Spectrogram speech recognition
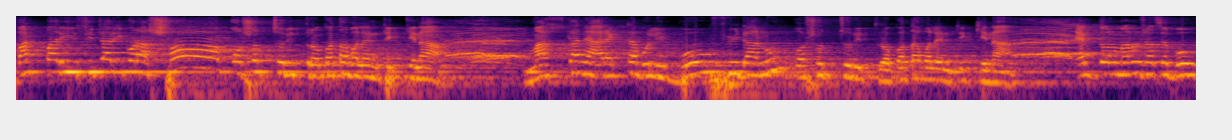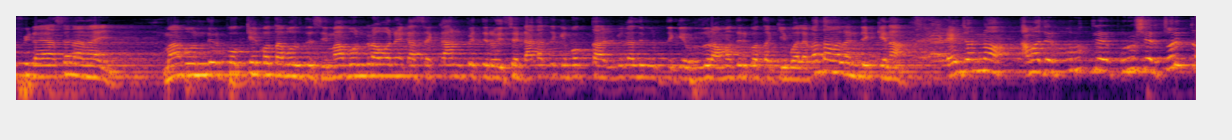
বাটপারি সিটারি করা, সব অসৎ চরিত্র। কথা বলেন ঠিক কিনা? মাঝখানে আরেকটা বলি, বউ ফিডানু অসৎ চরিত্র, কথা বলেন ঠিক কিনা? একদল মানুষ আছে, বউ ফিডায় আছে না নাই? মা বোনদের পক্ষে কথা বলতেছি, মা বোনরা অনেক আছে, কান পেতে রয়েছে, ঢাকা থেকে বক্তা আসবে, গাজীপুর থেকে, হুজুর আমাদের কথা কি বলে, কথা বলেন ঠিক কিনা? এই জন্য আমাদের পুরুষের পুরুষের চরিত্র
